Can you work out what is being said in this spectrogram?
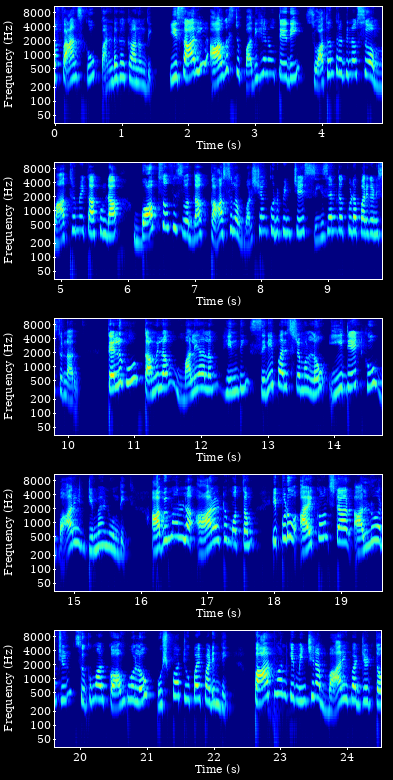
ఫ్యాన్స్కు పండగ కానుంది. ఈసారి ఆగస్టు పదిహేనవ తేదీ స్వాతంత్ర దినోత్సవం మాత్రమే కాకుండా బాక్స్ ఆఫీస్ వద్ద కాసుల వర్షం కురిపించే సీజన్గా కూడా పరిగణిస్తున్నారు. తెలుగు తమిళం మలయాళం హిందీ సినీ పరిశ్రమల్లో ఈ డేట్కు భారీ డిమాండ్ ఉంది. అభిమానుల ఆరాటం మొత్తం ఇప్పుడు ఐకాన్ స్టార్ అల్లు అర్జున్ సుకుమార్ కాంబోలో పుష్ప టూ పై పడింది. పార్ట్ వన్కి మించిన భారీ బడ్జెట్తో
